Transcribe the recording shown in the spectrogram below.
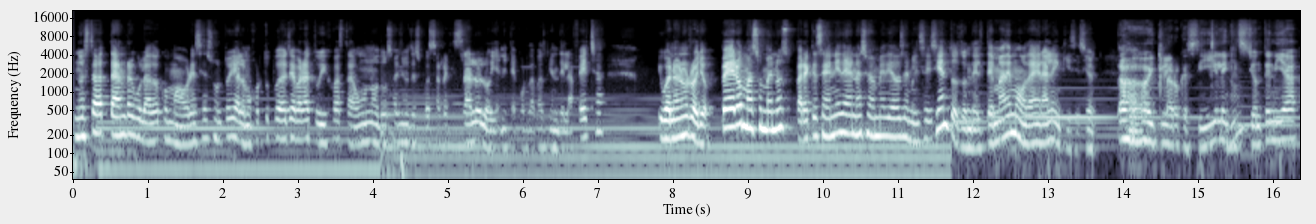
no estaba tan regulado como ahora ese asunto y a lo mejor tú puedas llevar a tu hijo hasta uno o dos años después a registrarlo y luego ya ni te acordabas bien de la fecha. Y bueno, era un rollo. Pero más o menos, para que se den idea, nació a mediados de 1600, donde el tema de moda era la Inquisición. Ay, claro que sí, la Inquisición tenía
